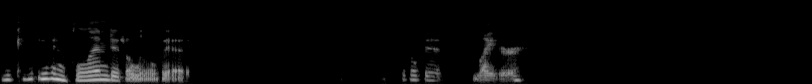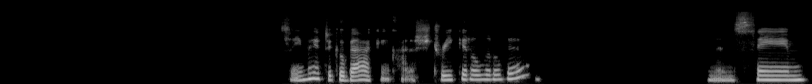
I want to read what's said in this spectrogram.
You can even blend it a little bit, little bit lighter. So you may have to go back and kind of streak it a little bit. And then same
